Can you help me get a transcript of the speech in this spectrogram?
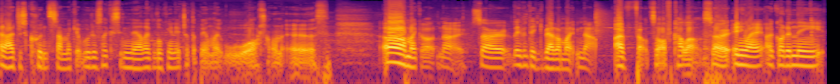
and I just couldn't stomach it. We were just like sitting there, like looking at each other, being like, "What on earth?" Oh my god, no. So even thinking about it, I'm like, nah, I felt so off color. So anyway, I got in the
